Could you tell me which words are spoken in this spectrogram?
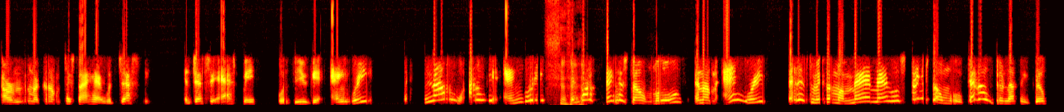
I remember a conversation I had with Jesse, and Jesse asked me, "Well, do you get angry?" No, I don't get angry. if my fingers don't move and I'm angry, that just means I'm a madman whose fingers don't move. That don't do nothing good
